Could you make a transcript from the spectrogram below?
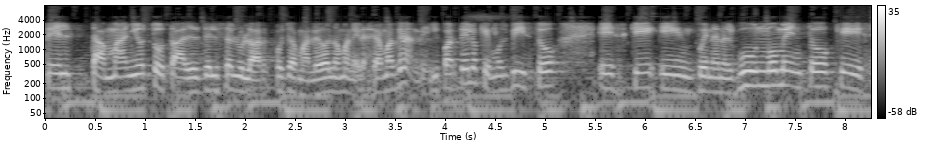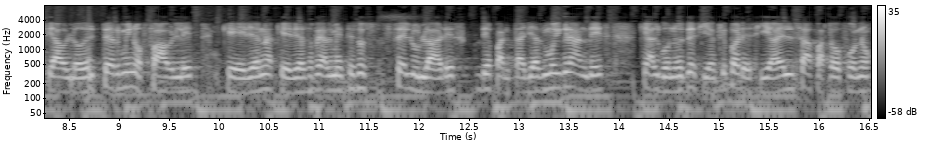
el tamaño total del celular, por llamarle de alguna manera, sea más grande. Y parte de lo que hemos visto es que en, bueno, en algún momento que se habló del término phablet, que eran aquellas realmente esos celulares de pantallas muy grandes que algunos decían que parecía el zapatófono,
